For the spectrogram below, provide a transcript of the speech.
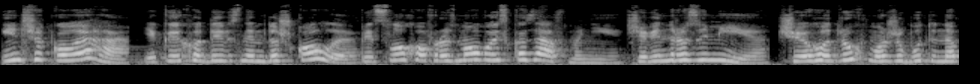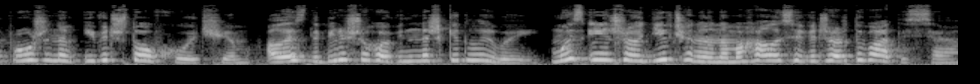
Інший колега, який ходив з ним до школи, підслухав розмову і сказав мені, що він розуміє, що його друг може бути напруженим і відштовхуючим, але здебільшого він не шкідливий. Ми з іншою дівчиною намагалися віджартуватися,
